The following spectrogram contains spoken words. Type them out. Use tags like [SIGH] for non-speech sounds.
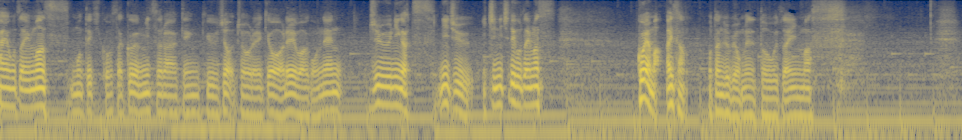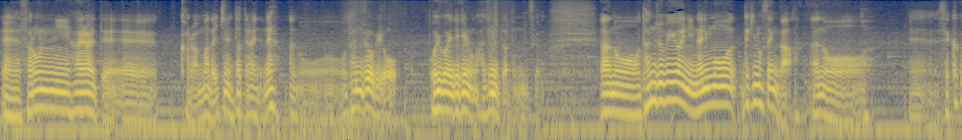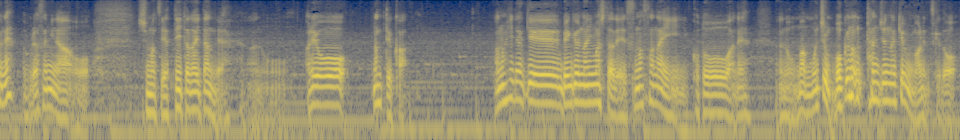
はようございます。茂木工作美空研究所。朝礼今日は令和5年12月21日でございます。小山愛さんお誕生日おめでとうございます。えー、サロンに入られてからまだ1年経ってないんでね。あのお誕生日をお祝いできるのが初めてだと思うんですけどあの誕生日祝いに何もできませんがあのえー、せっかくね油セミナーを週末やっていただいたんであのあれを何て言うかあの日だけ勉強になりましたで済まさないことはねあのまあもちろん僕の単純な興味もあるんですけど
